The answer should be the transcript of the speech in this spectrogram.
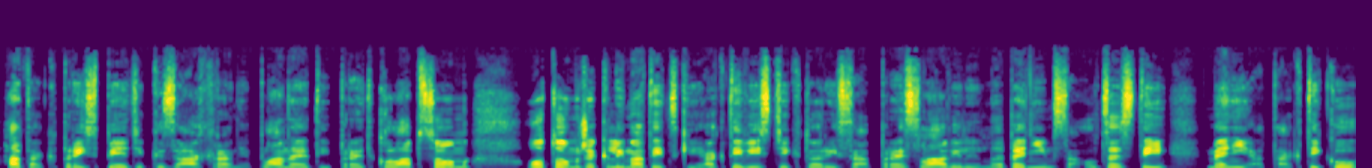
a tak prispieť k záchrane planéty pred kolapsom, o tom, že klimatickí aktivisti, ktorí sa preslávili lepením sa o cesty, menia taktiku,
